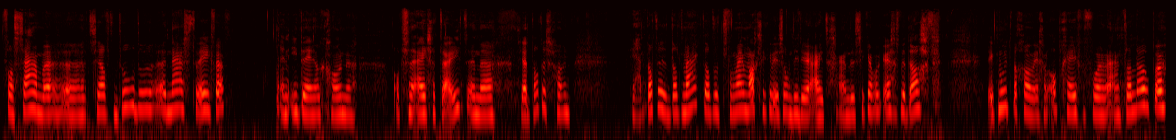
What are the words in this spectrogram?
van samen uh, hetzelfde doel uh, nastreven. En iedereen ook gewoon op zijn eigen tijd. En ja, dat is gewoon. Ja, dat, is, dat maakt dat het voor mij makkelijker is om die deur uit te gaan. Dus ik heb ook echt bedacht. Ik moet me gewoon weer gaan opgeven voor een aantal lopen.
